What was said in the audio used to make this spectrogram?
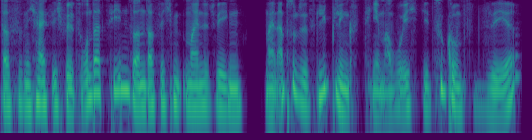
dass es nicht heißt, ich will es runterziehen, sondern dass ich meinetwegen mein absolutes Lieblingsthema, wo ich die Zukunft sehe,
